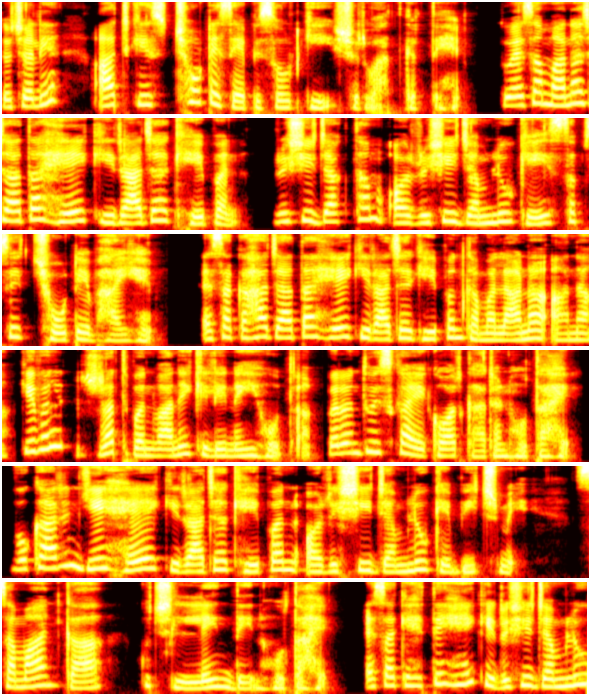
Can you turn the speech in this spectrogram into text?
तो चलिए आज के इस छोटे से एपिसोड की शुरुआत करते हैं। तो ऐसा माना जाता है कि राजा खेपन ऋषि जगथम और ऋषि जमलू के सबसे छोटे भाई हैं। ऐसा कहा जाता है कि राजा घेपन का मलाना आना केवल रथ बनवाने के लिए नहीं होता, परंतु इसका एक और कारण होता है। वो कारण ये है कि राजा घेपन और ऋषि जमलू के बीच में सामान का कुछ लेन देन होता है। ऐसा कहते हैं कि ऋषि जमलू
